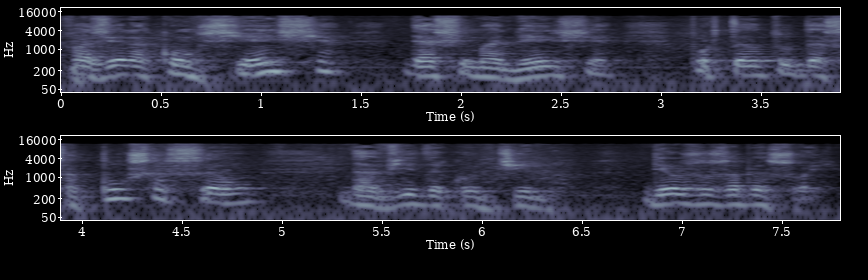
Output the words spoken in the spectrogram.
fazer a consciência dessa imanência, portanto, dessa pulsação da vida contínua. Deus os abençoe.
